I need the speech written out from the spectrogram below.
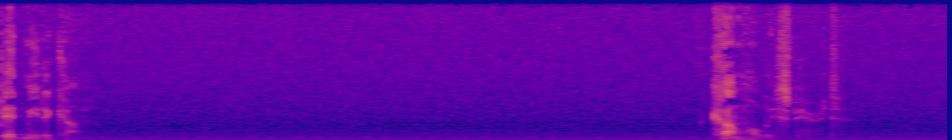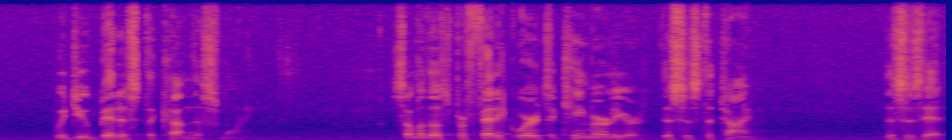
bid me to come. Come, Holy Spirit. Would you bid us to come this morning? Some of those prophetic words that came earlier, this is the time. This is it.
